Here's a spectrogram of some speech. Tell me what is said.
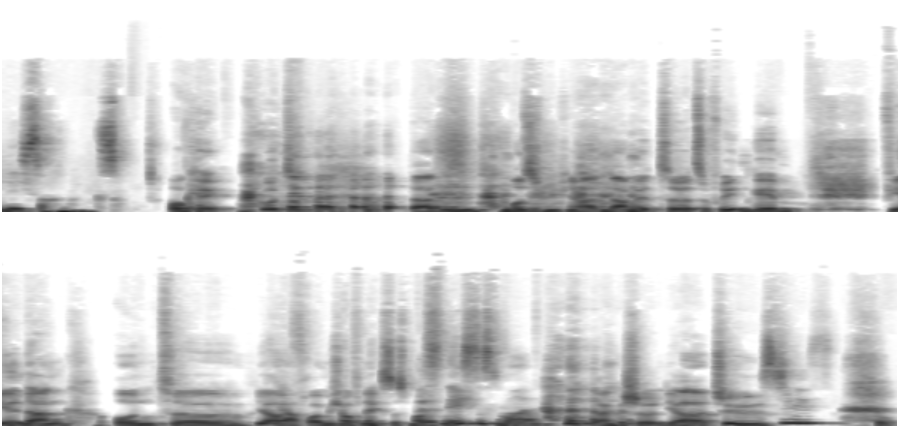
Nee, ich sage noch nichts. Okay, gut. Dann muss ich mich ja damit äh, zufrieden geben. Vielen Dank und äh, ja, ja. freue mich auf nächstes Mal. Bis nächstes Mal. Dankeschön. Ja, tschüss. Tschüss.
